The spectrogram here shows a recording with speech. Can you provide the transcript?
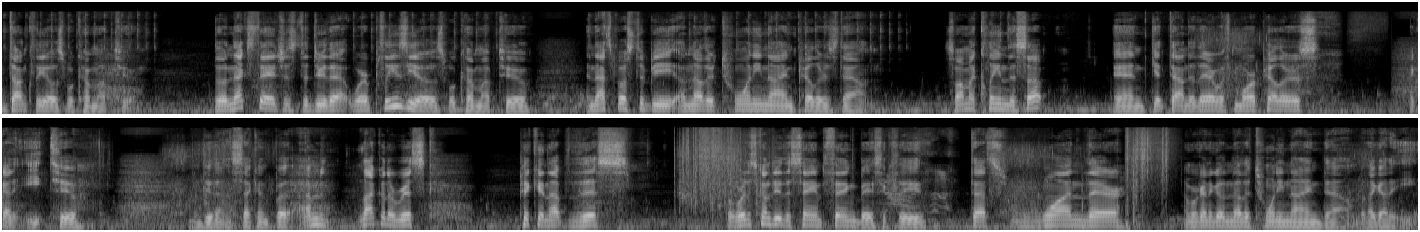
Dunkleos will come up to. So the next stage is to do that where Plesios will come up to, and that's supposed to be another 29 pillars down. So I'm gonna clean this up and get down to there with more pillars. I gotta eat too. I'm gonna do that in a second, but I'm not gonna risk picking up this. But we're just gonna do the same thing basically. That's one there, and we're gonna go another 29 down, but I gotta eat.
